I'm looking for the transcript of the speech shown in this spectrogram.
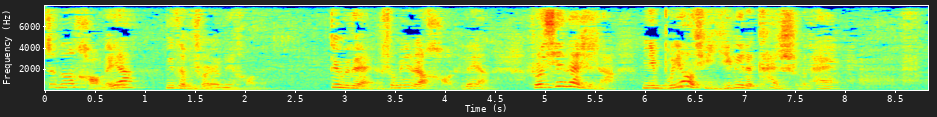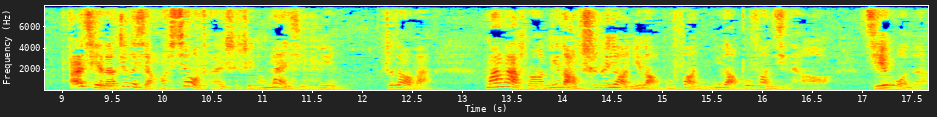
这都好了呀。你怎么说人没好呢？对不对？说明人好着了呀。说现在是啥？你不要去一味的看舌苔，而且呢，这个小孩哮喘史是一个慢性病，知道吧？妈妈说：“你老吃着药，你老不放，你老不放弃它啊！结果呢，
